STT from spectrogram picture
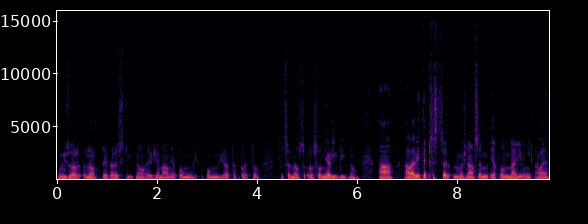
můj vzor. No, to je to hezký, no, že mám mě pomůže, pomůže a takhle to, to se mi osobně líbí. No. A, ale víte, přesce možná jsem jako naivní, ale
